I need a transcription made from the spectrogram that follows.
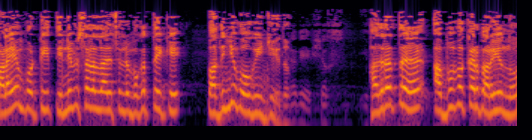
വളയം പൊട്ടി തിന്നബി സല്ല അലി അലിസ്ലമിന്റെ മുഖത്തേക്ക് പതിഞ്ഞു പോവുകയും ചെയ്തു. ഹസ്രത്ത് അബൂബക്കർ പറയുന്നു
